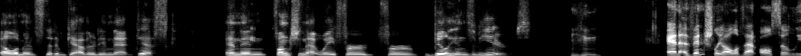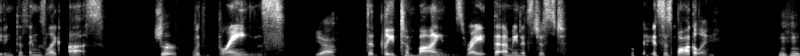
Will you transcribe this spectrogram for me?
elements that have gathered in that disk and then function that way for for billions of years mm-hmm. And eventually all of that also leading to things like us sure with brains yeah that lead to minds, right? That I mean, it's just it's just boggling. Mm-hmm.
